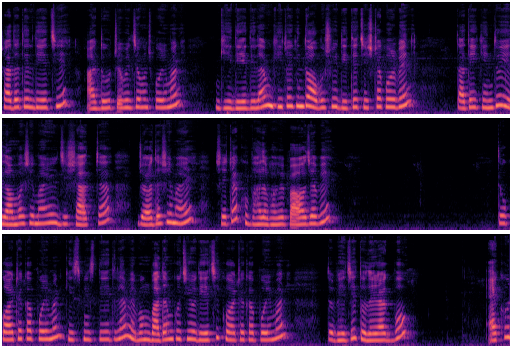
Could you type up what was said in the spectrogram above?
সাদা তেল দিয়েছি আর দু টেবিল চামচ পরিমাণ ঘি দিয়ে দিলাম। ঘিটা কিন্তু অবশ্যই দিতে চেষ্টা করবেন। তাতেই কিন্তু এই লম্বা সেমাইয়ের যে স্বাদটা, জর্দা সেমাইয়ের, সেটা খুব ভালোভাবে পাওয়া যাবে। তো কয়টা কাপ পরিমাণ কিশমিশ দিয়ে দিলাম এবং বাদাম কুচিও দিয়েছি কয়টা কাপ পরিমাণ। তো ভেজে তুলে রাখব। এখন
